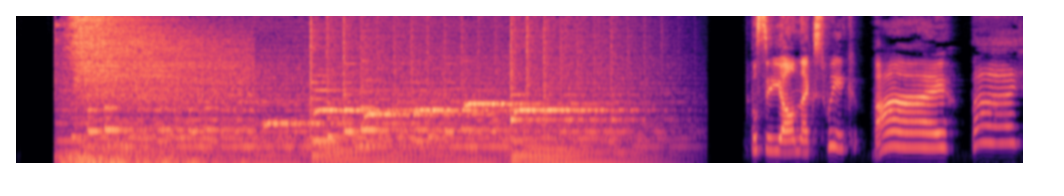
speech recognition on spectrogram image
We'll see y'all next week. Bye. Bye!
